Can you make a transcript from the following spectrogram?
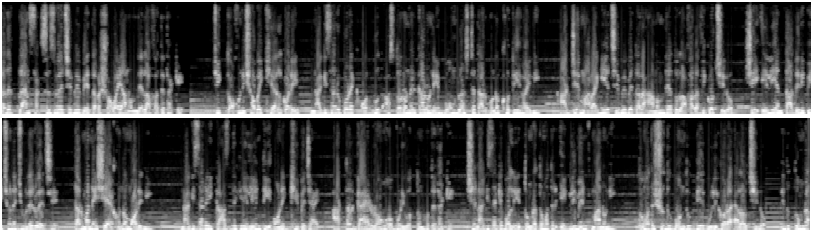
তাদের প্ল্যান সাকসেস হয়েছে ভেবে তারা সবাই আনন্দে লাফাতে থাকে। ঠিক তখনই সবাই খেয়াল করে, নাগিসার উপর এক অদ্ভুত আস্তরণের কারণে বোম ব্লাস্টে তার কোনো ক্ষতি হয়নি। আর যে মারা গিয়েছে ভেবে তারা আনন্দে এত লাফালাফি করছিল, সেই এলিয়েন তাদেরই পিছনে ঝুলে রয়েছে। তার মানে সে এখনও মরেনি। নাগিসার এই কাজ দেখে এলিয়েনটি অনেক খেপে যায়, আর তার গায়ের রঙও পরিবর্তন হতে থাকে। সে নাগিসাকে বলে, তোমরা তোমাদের এগ্রিমেন্ট মানোনি। তোমাদের শুধু বন্দুক দিয়ে গুলি করা অ্যালাউ ছিল, কিন্তু তোমরা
